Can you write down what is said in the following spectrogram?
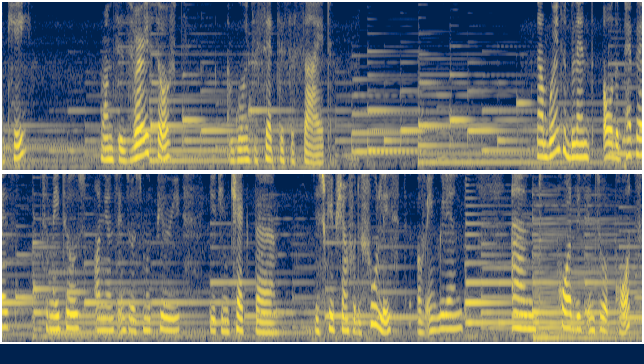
Okay? Once it's very soft, I'm going to set this aside. Now I'm going to blend all the peppers, tomatoes, onions into a smooth puree. You can check the description for the full list of ingredients and pour this into a pot.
